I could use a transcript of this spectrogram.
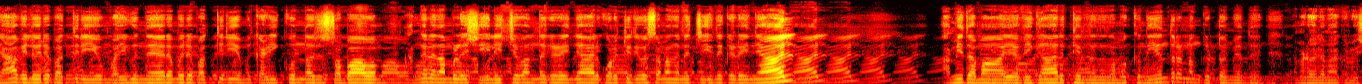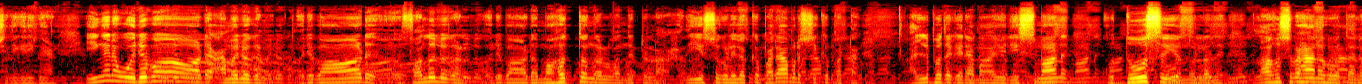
രാവിലെ ഒരു പത്തിരിയും വൈകുന്നേരം ഒരു പത്തിരിയും കഴിക്കുന്ന ഒരു സ്വഭാവം അങ്ങനെ നമ്മൾ ശീലിച്ചു വന്നു കഴിഞ്ഞാൽ കുറച്ച് ദിവസം അങ്ങനെ ചെയ്തു കഴിഞ്ഞാൽ അമിതമായ വികാരത്തിൽ നിന്ന് നമുക്ക് നിയന്ത്രണം കിട്ടുമെന്ന് നമ്മുടെ ഉലമാക്കൾ വിശദീകരിക്കുകയാണ്. ഇങ്ങനെ ഒരുപാട് അമലുകൾ ഒരുപാട് ഫലലുകൾ ഒരുപാട് മഹത്വങ്ങൾ വന്നിട്ടുള്ള ഹദീസുകളിലൊക്കെ പരാമർശിക്കപ്പെട്ട അത്ഭുതകരമായ ഒരു ഇസ്മാണ് ഖുദ്ദൂസ് എന്നുള്ളത്. അള്ളാഹു സുബാനുഭവത്താല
